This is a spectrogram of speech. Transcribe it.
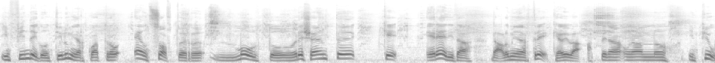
in fin dei conti Luminar 4 è un software molto recente che eredita da Luminar 3 che aveva appena un anno in più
